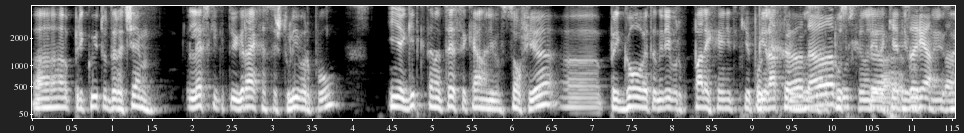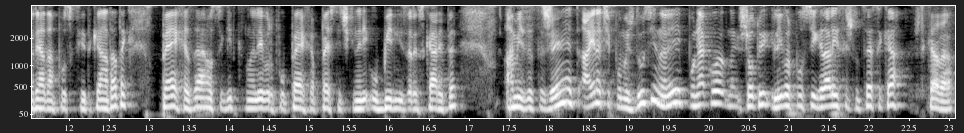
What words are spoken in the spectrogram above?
а, при които да речем, Левски като играеха срещу Ливърпул, и агитката на ЦСК нали, в София, а, при головете нали, палеха едни такива пиратки да, да, пускаха нали, ракети, заря, нали, да. заряда, пускаха и така нататък. Пееха заедно с агитката на Ливърпул, пееха песнички, нали, обидни за рескарите. Ами за съжаление, а иначе помежду си, нали, понякога, нали, защото Ливърпул си играли и срещу ЦСК. Така да.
